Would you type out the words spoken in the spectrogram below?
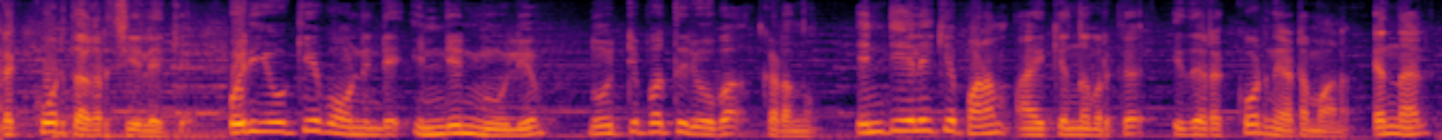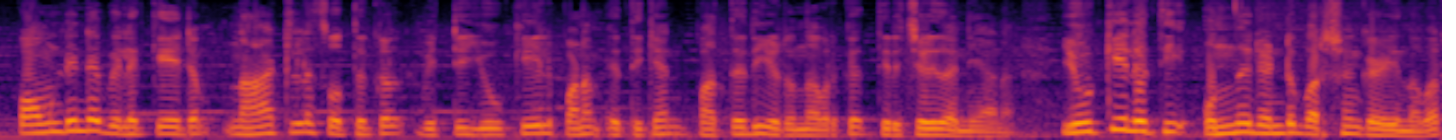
റെക്കോർഡ് തകർച്ചയിലേക്ക്. ഒരു യു കെ പൗണ്ടിന്റെ ഇന്ത്യൻ മൂല്യം നൂറ്റിപ്പത്ത് രൂപ കടന്നു. ഇന്ത്യയിലേക്ക് പണം അയക്കുന്നവർക്ക് ഇത് റെക്കോർഡ് നേട്ടമാണ്. എന്നാൽ പൗണ്ടിന്റെ വിലക്കയറ്റം നാട്ടിലെ സ്വത്തുക്കൾ വിറ്റ് യു കെയിൽ പണം എത്തിക്കാൻ പദ്ധതിയിടുന്നവർക്ക് തിരിച്ചടി തന്നെയാണ്. യു കെയിലെത്തി ഒന്ന് രണ്ട് വർഷം കഴിയുന്നവർ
